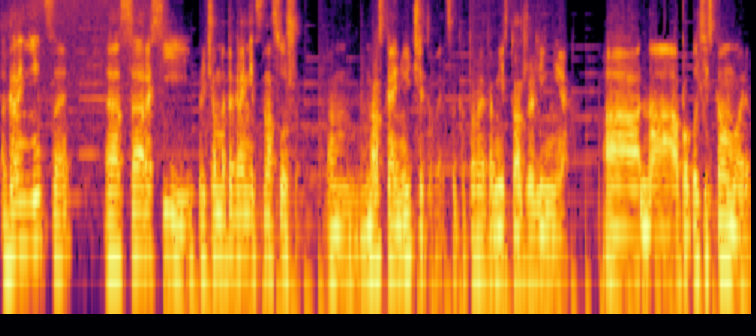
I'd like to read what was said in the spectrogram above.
границы э, с Россией. Причем это граница на суше. Там морская не учитывается, которая там есть тоже линия а, на, по Балтийскому морю.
